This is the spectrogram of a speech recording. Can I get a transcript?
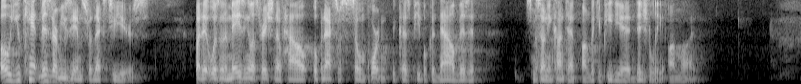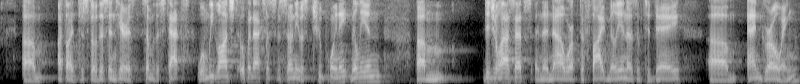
oh, you can't visit our museums for the next two years. But it was an amazing illustration of how open access was so important because people could now visit Smithsonian content on Wikipedia and digitally online. Um, I thought I'd just throw this in here as some of the stats. When we launched Open Access Smithsonian, it was 2.8 million um, digital assets, and then now we're up to 5 million as of today, um, and growing.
